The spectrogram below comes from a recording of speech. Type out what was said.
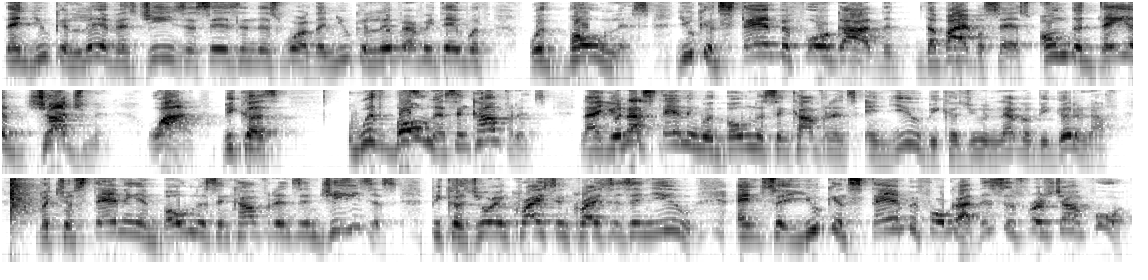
then you can live as Jesus is in this world and you can live every day with, with boldness. You can stand before God, the, the Bible says, on the day of judgment. Why? Because with boldness and confidence. Now, you're not standing with boldness and confidence in you because you will never be good enough, but you're standing in boldness and confidence in Jesus because you're in Christ and Christ is in you. And so you can stand before God. This is First John 4.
